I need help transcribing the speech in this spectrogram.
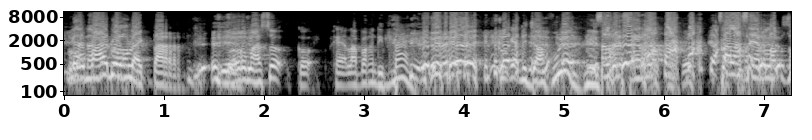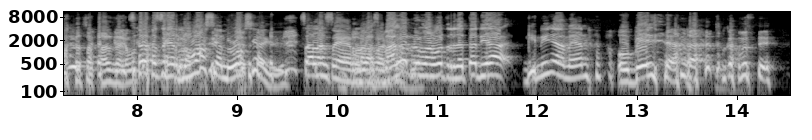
Rumahnya 20 hektar. Baru masuk kok kayak lapangan di teh. kok kayak di Javu ya? Salah Sherlock. Salah Sherlock. Salah Sherlock. Luas ya, luas ya gitu. Salah Sherlock. Luas banget rumahmu ternyata dia gininya men. OB-nya. Tukang mesin.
